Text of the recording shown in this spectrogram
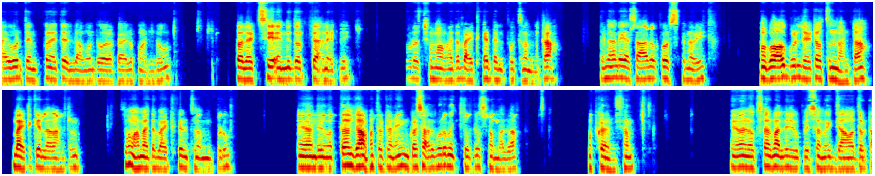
అవి కూడా తెంపుకొని అయితే వెళ్దాము దూరకాయలు పండ్లు. సో లెట్స్ ఎన్ని దొరుకుతాయి అనేది చూడొచ్చు. మేము అయితే బయటకి అయితే వెళ్ళిపోతున్నాం ఇంకా. ఎందుకంటే సార్లు కోసుకున్నవి. మా బావ కూడా లేట్ అవుతుందంట బయటికి వెళ్ళాలంటున్నాం. సో మేమైతే బయటకు వెళ్తున్నాం ఇప్పుడు. ఇదండి మొత్తం జామ తోటని. ఇంకోసారి కూడా మీకు చూపిస్తాం మళ్ళా. ఒక్క నిమిషం. ఏమండి? ఒకసారి మళ్ళీ చూపిస్తాం మీకు జామ తోట.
